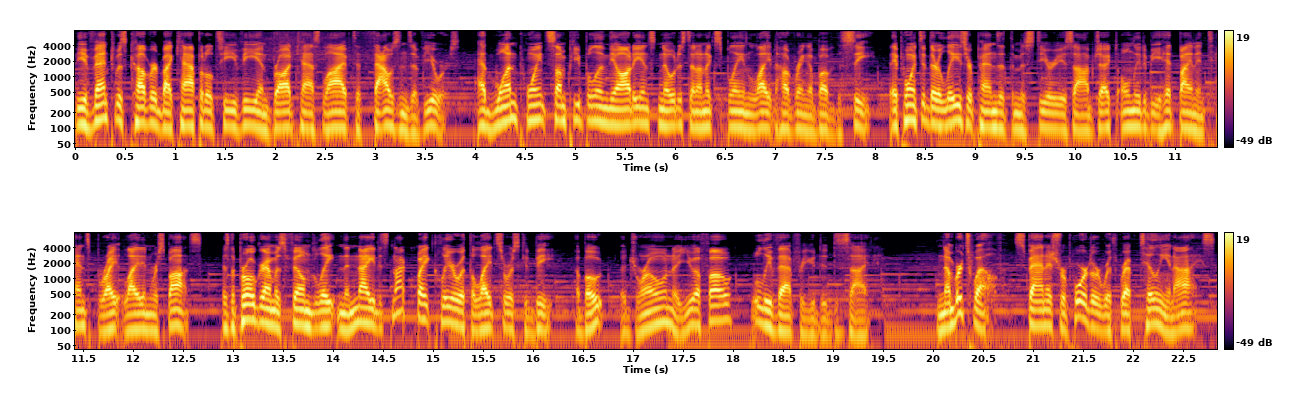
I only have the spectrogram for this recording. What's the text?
The event was covered by Capital TV and broadcast live to thousands of viewers. At one point, some people in the audience noticed an unexplained light hovering above the sea. They pointed their laser pens at the mysterious object only to be hit by an intense bright light in response. As the program was filmed late in the night, it's not quite clear what the light source could be. A boat, a drone, a UFO? We'll leave that for you to decide. Number 12. Spanish reporter with reptilian eyes.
